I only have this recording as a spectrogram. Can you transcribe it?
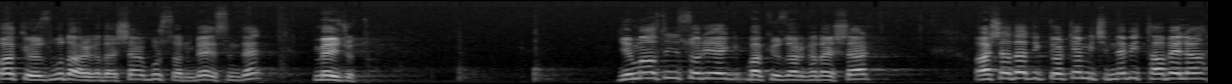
Bakıyoruz bu da arkadaşlar Bursa'nın B'sinde mevcut. 26. soruya bakıyoruz arkadaşlar. Aşağıda dikdörtgen biçimde bir tabela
